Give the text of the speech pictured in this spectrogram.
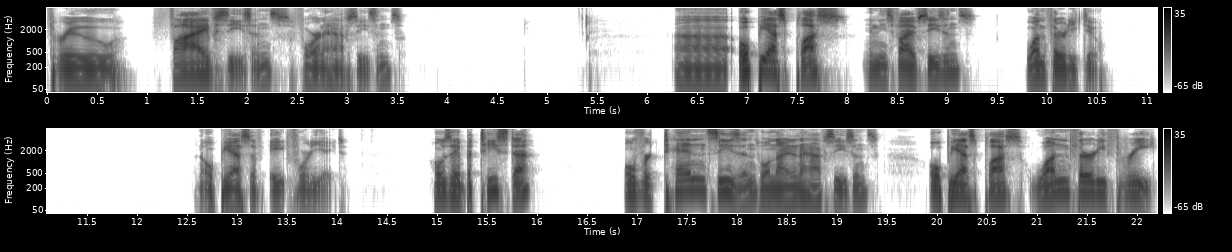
through five seasons, four and a half seasons. Uh, OPS plus in these five seasons, 132. An OPS of 848. Jose Bautista, over 10 seasons, well, nine and a half seasons, OPS plus 133.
